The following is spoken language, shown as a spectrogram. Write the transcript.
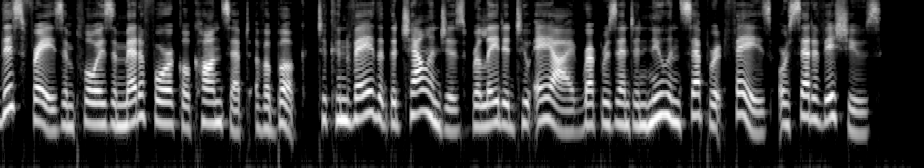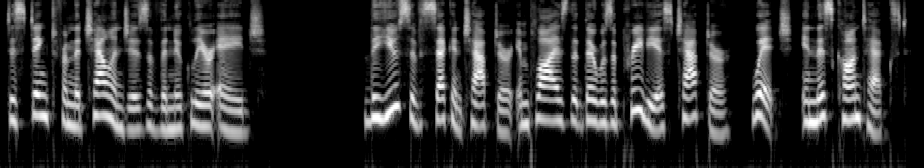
This phrase employs a metaphorical concept of a book to convey that the challenges related to AI represent a new and separate phase or set of issues, distinct from the challenges of the nuclear age. The use of second chapter implies that there was a previous chapter, which, in this context,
